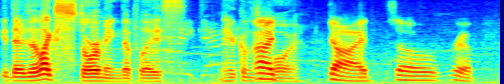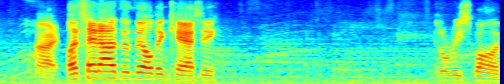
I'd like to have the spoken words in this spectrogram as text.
They're, they're like storming the place. And here comes I- more. Died. So rip. All right, let's head out of the building, Cassie. It'll respawn.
